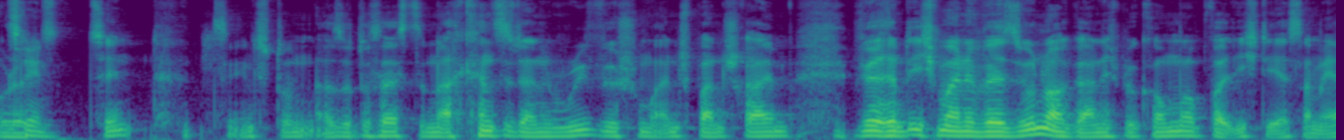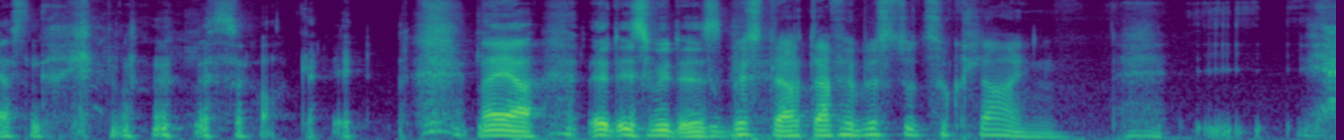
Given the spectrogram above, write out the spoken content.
Oder Zehn. zehn? Zehn Stunden. Also das heißt, danach kannst du deine Review schon mal entspannt schreiben, während ich meine Version noch gar nicht bekommen habe, weil ich die erst am ersten kriege. das ist auch geil. Naja, it is wie it Du is. bist da, dafür bist du zu klein. Ja,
